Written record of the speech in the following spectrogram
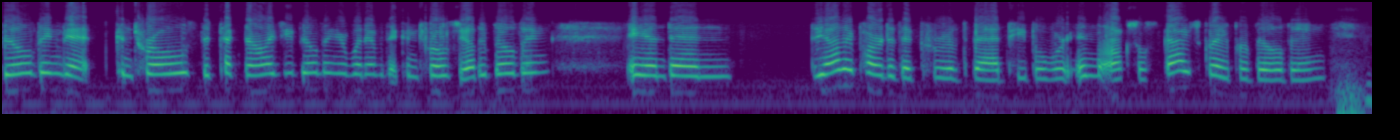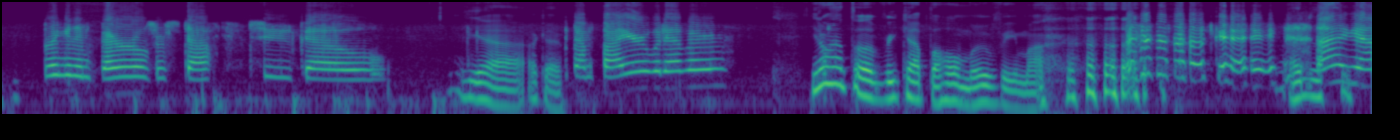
building that controls the technology building or whatever that controls the other building. And then the other part of the crew of the bad people were in the actual skyscraper building, bringing in barrels or stuff to go Yeah. Okay. on fire or whatever. You don't have to recap the whole movie, ma. okay. I just- Uh, yeah,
